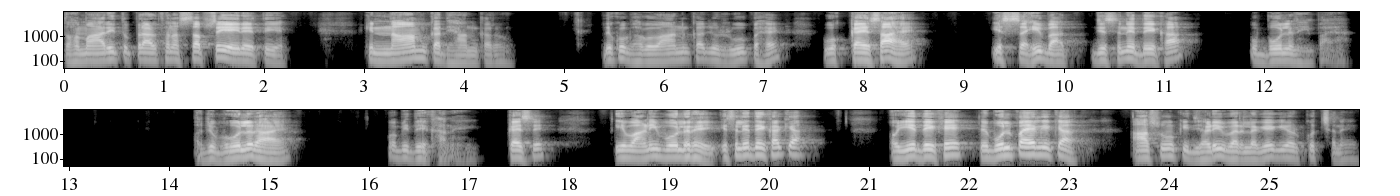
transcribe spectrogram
तो हमारी तो प्रार्थना सबसे यही रहती है कि नाम का ध्यान करो। देखो, भगवान का जो रूप है, वो कैसा है, ये सही बात जिसने देखा, वो बोल नहीं पाया। और जो बोल रहा है, वो भी देखा नहीं। कैसे? ये वाणी बोल रही, इसलिए देखा क्या? और ये देखे तो बोल पाएँगे क्या? आंसुओं की झड़ी भर लगेगी और कुछ नहीं।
